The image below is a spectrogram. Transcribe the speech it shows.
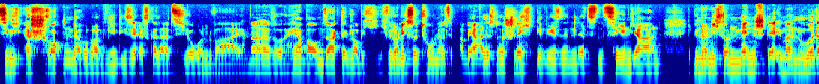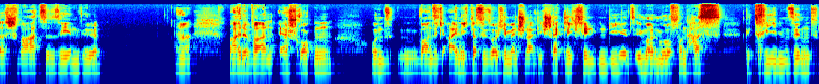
ziemlich erschrocken darüber, wie diese Eskalation war. Ne? Also Herr Baum sagte, glaube ich, ich will doch nicht so tun, als wäre alles nur schlecht gewesen in den letzten zehn Jahren. Ich bin doch nicht so ein Mensch, der immer nur das Schwarze sehen will. Ja? Beide waren erschrocken und waren sich einig, dass sie solche Menschen eigentlich schrecklich finden, die jetzt immer nur von Hass getrieben sind.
